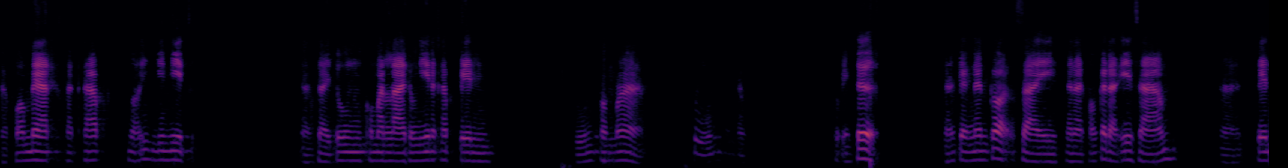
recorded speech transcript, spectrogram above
อ่า format นะครับเรา limit ใส่ตรง command line ตรงนี้นะครับ เป็นศูนย์คอมมาศูนย์กด enter หลังจากนั้นก็ใส่ขนาดของกระดาษ A3 อ่าเป็น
